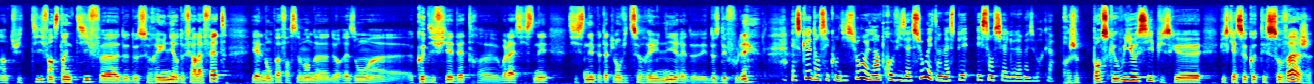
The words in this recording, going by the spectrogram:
intuitifs, instinctifs, euh, de, se réunir, de faire la fête, et elles n'ont pas forcément de, raison codifiée d'être, voilà, si ce n'est si ce n'est peut-être l'envie de se réunir et de, se défouler. Est-ce que dans ces conditions, l'improvisation est un aspect essentiel de la mazurka? Je pense que oui aussi, puisque puisqu'il y a ce côté sauvage,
